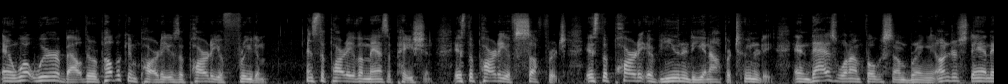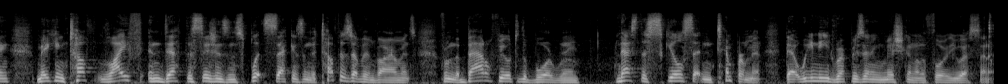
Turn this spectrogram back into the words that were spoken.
And what we're about, the Republican Party is a party of freedom. It's the party of emancipation. It's the party of suffrage. It's the party of unity and opportunity. And that is what I'm focused on bringing understanding, making tough life and death decisions in split seconds in the toughest of environments, from the battlefield to the boardroom. That's the skill set and temperament that we need representing Michigan on the floor of the U.S. Senate.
